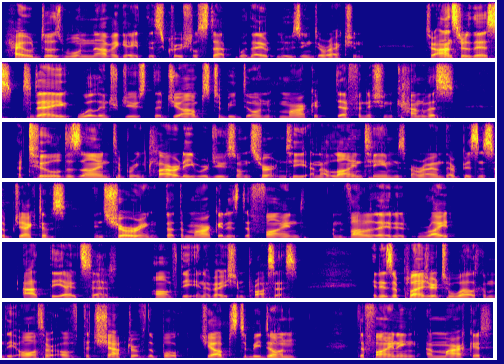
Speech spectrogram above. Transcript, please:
how does one navigate this crucial step without losing direction? To answer this, today we'll introduce the Jobs to be Done Market Definition Canvas, a tool designed to bring clarity, reduce uncertainty, and align teams around their business objectives, ensuring that the market is defined and validated right at the outset of the innovation process. It is a pleasure to welcome the author of the chapter of the book, Jobs to be Done Defining a Market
